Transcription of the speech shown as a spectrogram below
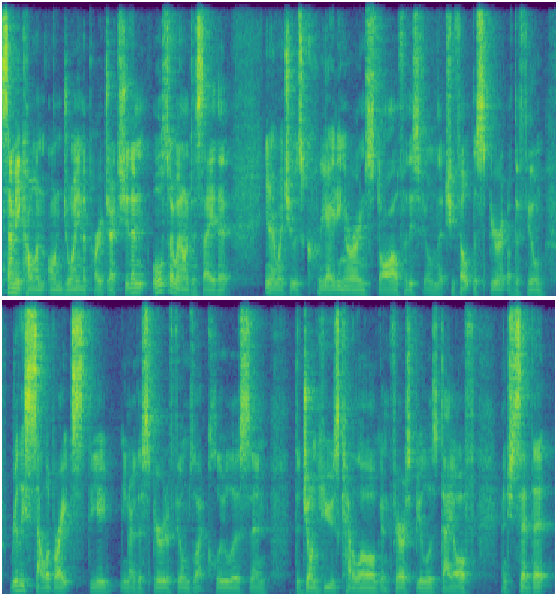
Sammi Cohen on joining the project. She then also went on to say that you know, when she was creating her own style for this film, that she felt the spirit of the film really celebrates the, you know, the spirit of films like Clueless and the John Hughes catalog and Ferris Bueller's Day Off. And she said that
